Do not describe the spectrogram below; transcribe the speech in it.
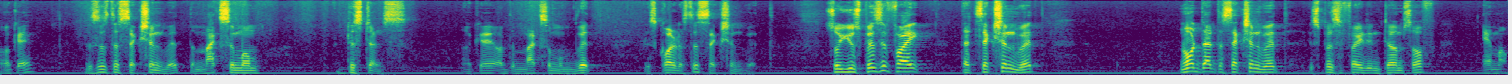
okay, this is the section width, the maximum distance, okay, or the maximum width is called as the section width. So, you specify that section width, note that the section width is specified in terms of mm,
